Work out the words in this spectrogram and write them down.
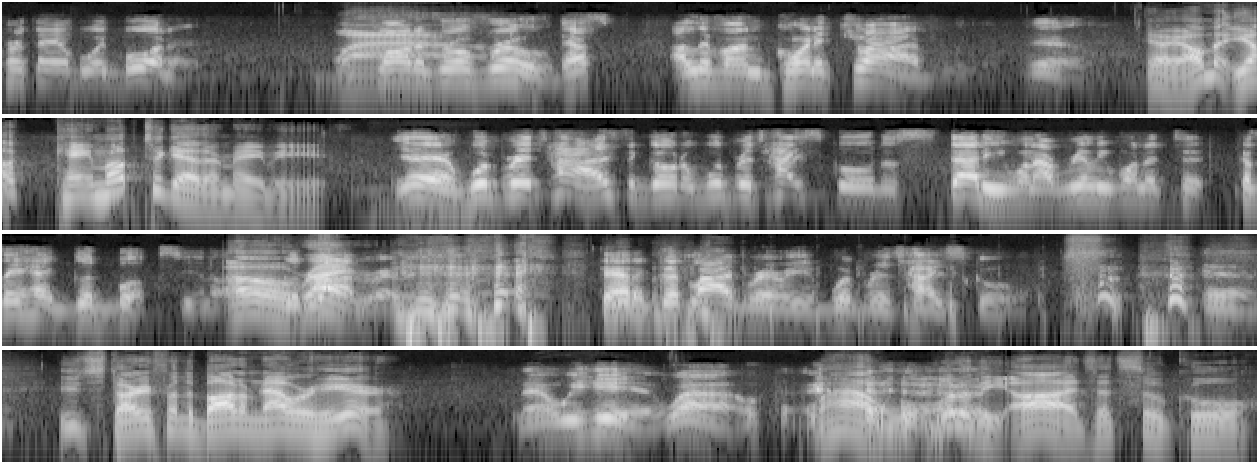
Perth Amboy border, on Florida Grove Road. That's I live on Gornick Drive. Yeah. Yeah, y'all, y'all came up together, maybe. Yeah, Woodbridge High. I used to go to Woodbridge High School to study when I really wanted to, because they had good books, you know. Oh, good right. library. They had a good library at Woodbridge High School. Yeah. you started from the bottom. Now we're here. Now we're here. Wow. Okay. Wow, what are the odds? That's so cool.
